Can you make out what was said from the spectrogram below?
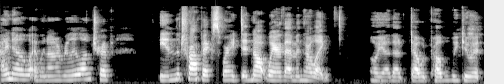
I know, I went on a really long trip in the tropics where I did not wear them. And they're like, oh yeah, that, that would probably do it.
